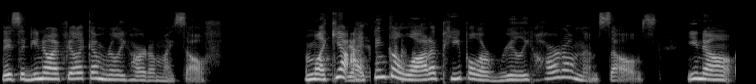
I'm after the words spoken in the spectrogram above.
they said, "You know, I feel like I'm really hard on myself." I'm like, "Yeah, Yeah. I think a lot of people are really hard on themselves." You know,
